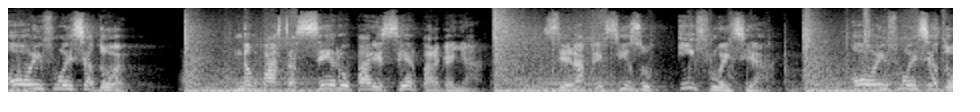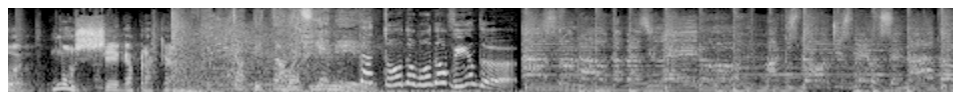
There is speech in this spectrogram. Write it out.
O influenciador. Não basta ser ou parecer para ganhar. Será preciso influenciar. O influenciador. Não chega pra cá. Capital FM. Tá todo mundo ouvindo. Astronauta brasileiro, Marcos Pontes, meu senador.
